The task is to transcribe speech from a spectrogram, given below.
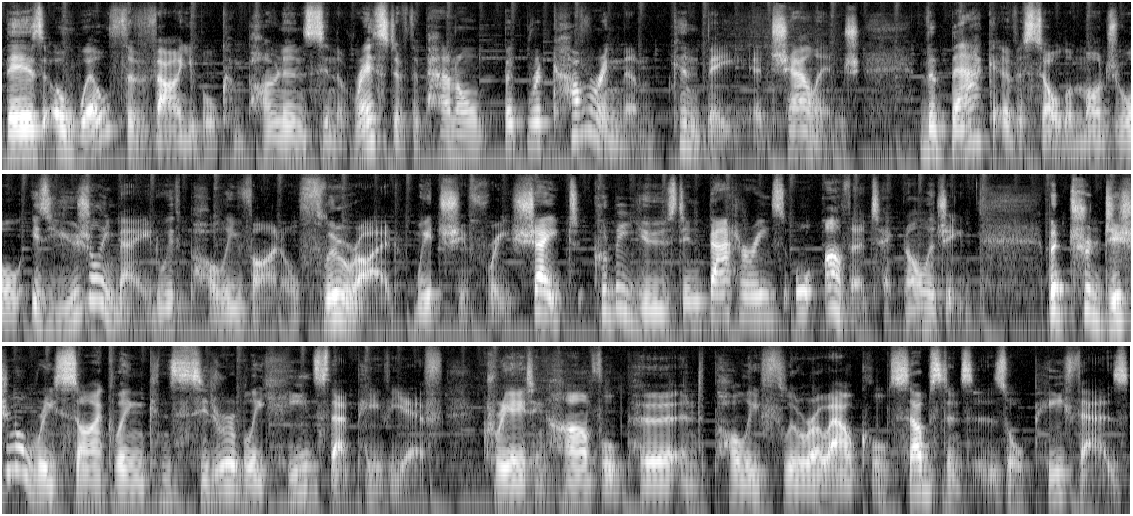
There's a wealth of valuable components in the rest of the panel, but recovering them can be a challenge. The back of a solar module is usually made with polyvinyl fluoride, which, if reshaped, could be used in batteries or other technology. But traditional recycling considerably heats that PVF, creating harmful per- and polyfluoroalkyl substances, or PFAS.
